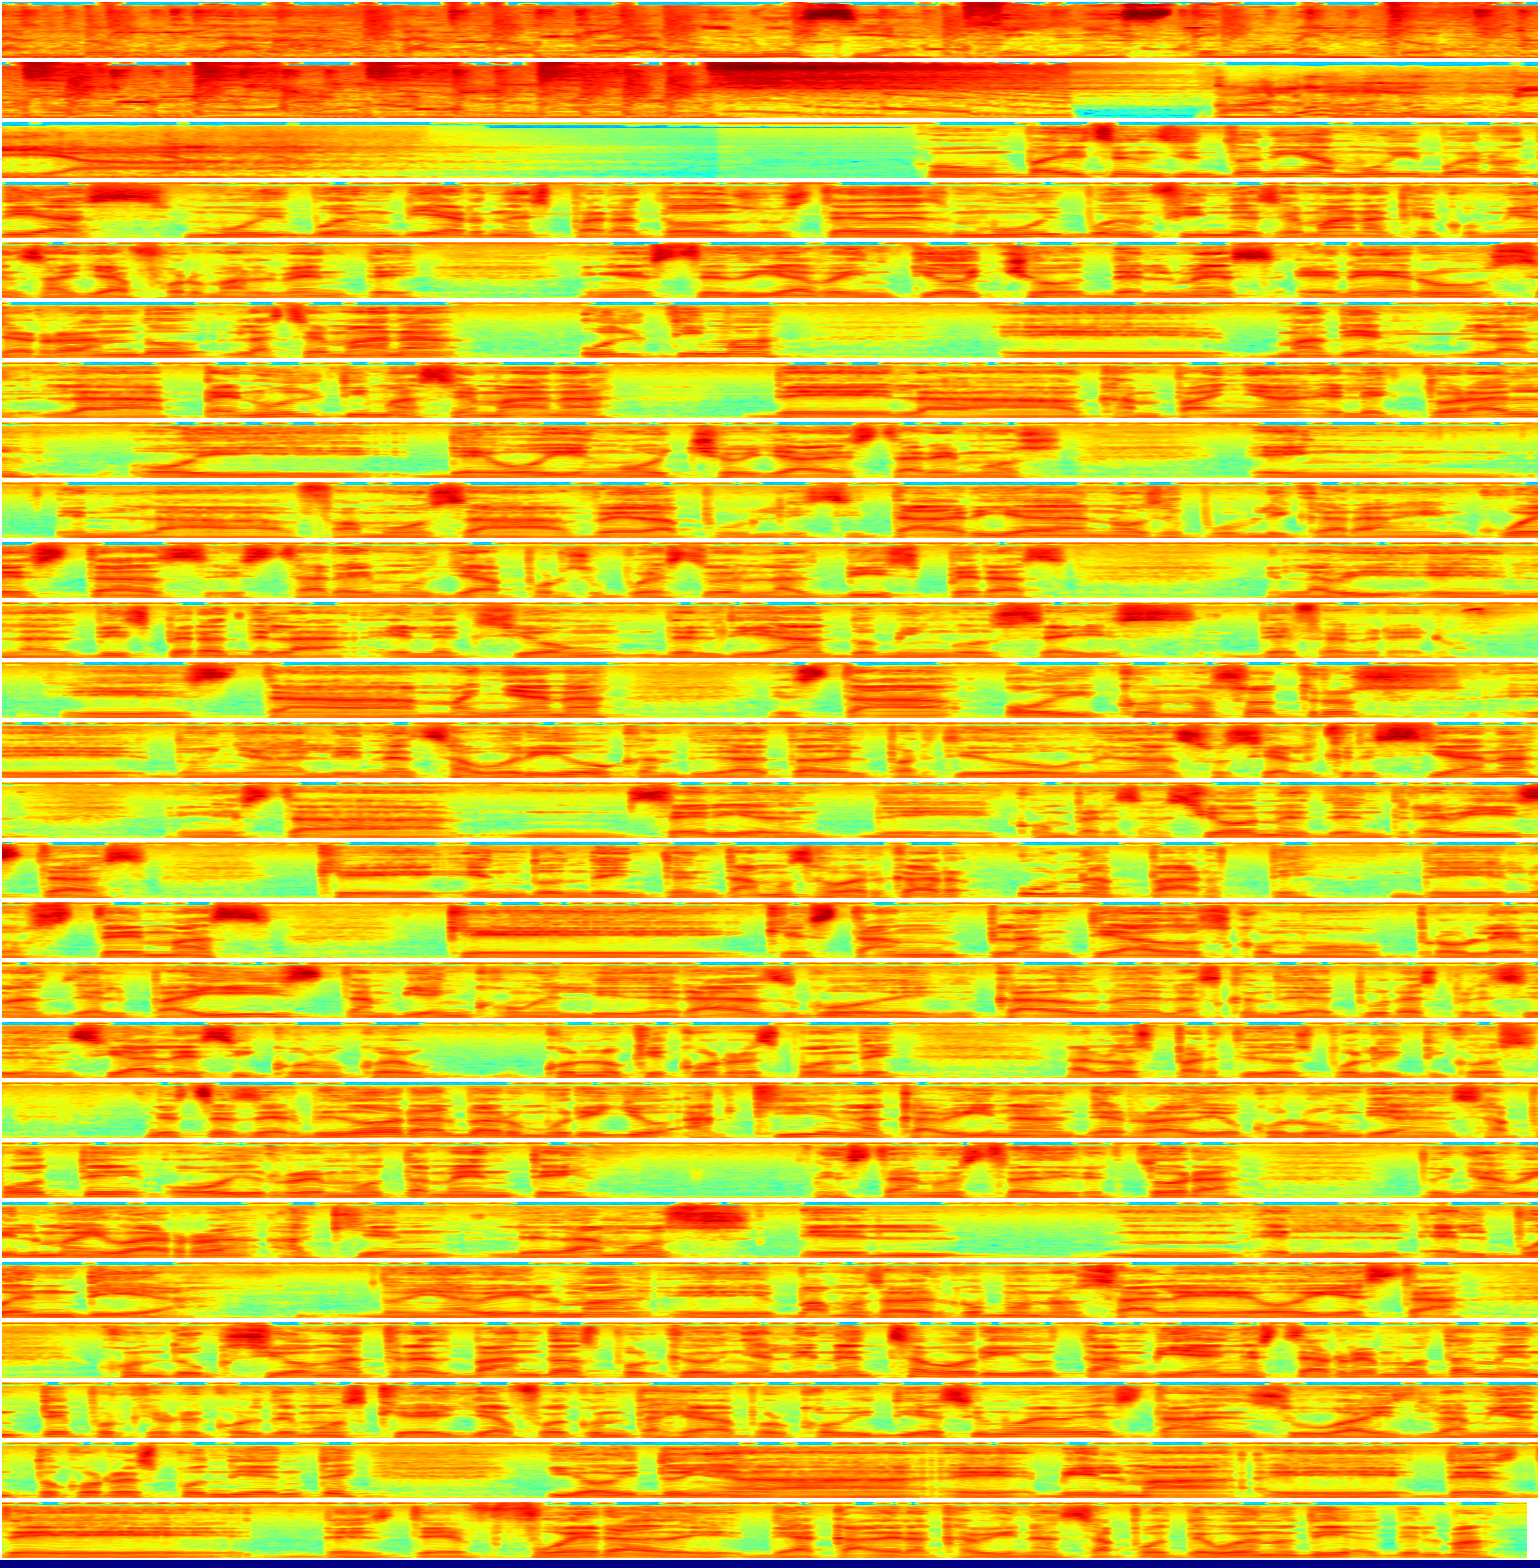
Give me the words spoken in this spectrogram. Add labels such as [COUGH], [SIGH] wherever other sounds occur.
Hablando claro, hablando claro. Inicia en este momento. Colombia. Con un país en sintonía, muy buenos días, muy buen viernes para todos ustedes, muy buen fin de semana que comienza ya formalmente en este día 28 del mes enero, cerrando la semana última, eh, más bien la penúltima semana de la campaña electoral. Hoy, de hoy en ocho, ya estaremos en, la famosa veda publicitaria, no se publicarán encuestas, estaremos ya, por supuesto, en las vísperas, en, la, en las vísperas de la elección del día domingo 6 de febrero. Esta mañana está hoy con nosotros eh, doña Linet Saborío, candidata del Partido Unidad Social Cristiana, en esta mm, serie de conversaciones, de entrevistas, que, en donde intentamos abarcar una parte de los temas que, están planteados como problemas del país, también con el liderazgo de cada una de las candidaturas presidenciales y con, con lo que corresponde a los partidos políticos. Este servidor, Álvaro Murillo, aquí en la cabina de Radio Colombia en Zapote. Hoy remotamente está nuestra directora, doña Vilma Ibarra, a quien le damos el Mm, el, buen día, doña Vilma. Eh, vamos a ver cómo nos sale hoy esta conducción a tres bandas, porque doña Linet Saborío también está remotamente, porque recordemos que ella fue contagiada por COVID-19, está en su aislamiento correspondiente, y hoy doña eh, Vilma eh, desde, desde fuera de, acá de la cabina en Zapote. Buenos días, Vilma.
